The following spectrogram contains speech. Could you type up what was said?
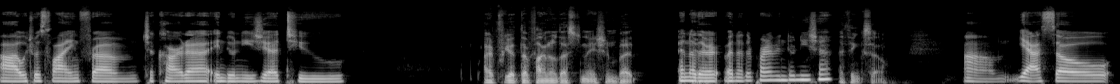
uh, which was flying from Jakarta, Indonesia to I forget the final destination, but another another part of Indonesia. I think so. Um, yeah, so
